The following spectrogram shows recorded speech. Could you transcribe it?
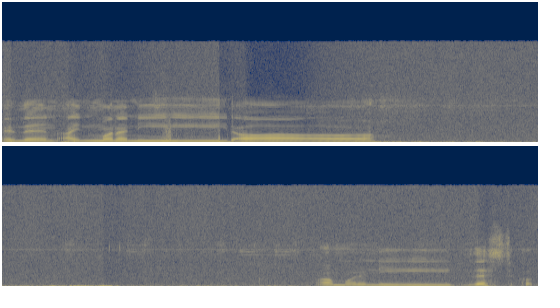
And then I'm gonna need uh I'm gonna need this to cook.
